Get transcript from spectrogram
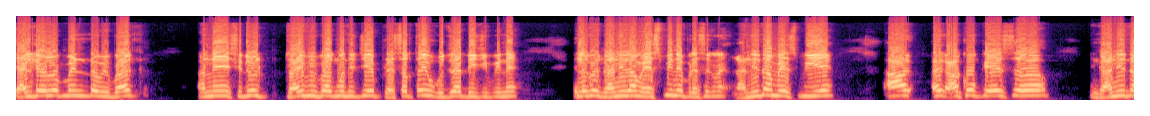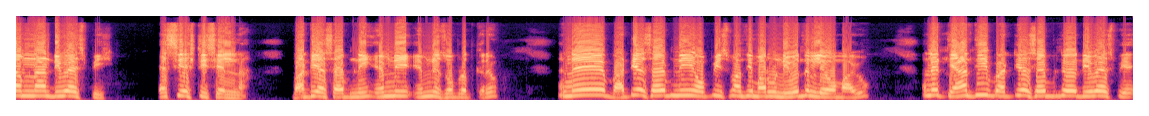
ચાઇલ્ડ ડેવલપમેન્ટ વિભાગ અને શેડ્યુલ ટ્રાઇબ વિભાગમાંથી જે પ્રેશર થયું ગુજરાત ડીજીપીને એ લોકો ગાંધીધામ એસપીને પ્રેશર ગાંધીધામ એસપીએ આ આખો કેસ ગાંધીધામના ડીવાયએસપી એસસી એસટી સેલના, ભાટિયા સાહેબની, એમની, એમને સોપરત કર્યો. અને ભાટિયા સાહેબની ઓફિસમાંથી મારું નિવેદન લેવામાં આવ્યું. અને ત્યાંથી ભાટિયા સાહેબ ડીવાયએસપી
